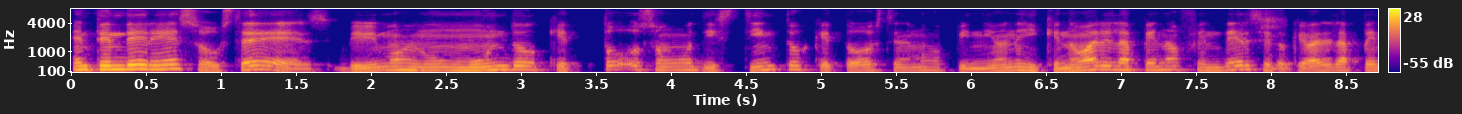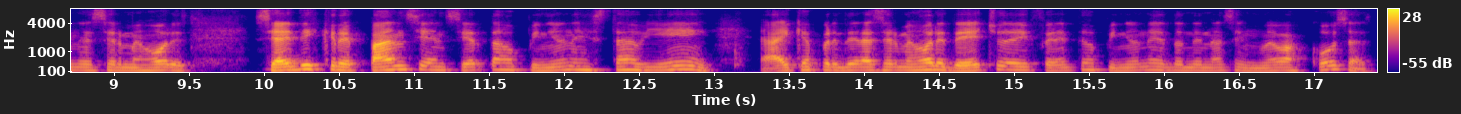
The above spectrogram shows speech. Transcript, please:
Entender eso, ustedes vivimos en un mundo que todos somos distintos, que todos tenemos opiniones y que no vale la pena ofenderse, lo que vale la pena es ser mejores. Si hay discrepancia en ciertas opiniones, está bien, hay que aprender a ser mejores. De hecho, de diferentes opiniones es donde nacen nuevas cosas.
